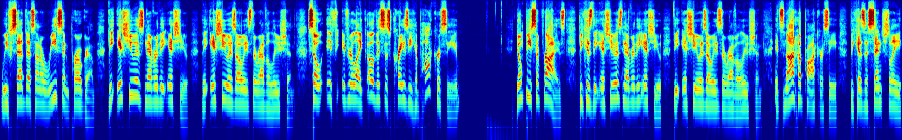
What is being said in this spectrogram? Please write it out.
we've said this on a recent program. The issue is never the issue. The issue is always the revolution. So if if you're like, "Oh, this is crazy hypocrisy," Don't be surprised because the issue is never the issue. The issue is always the revolution. It's not hypocrisy because essentially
